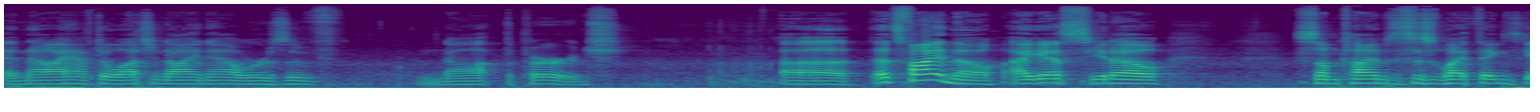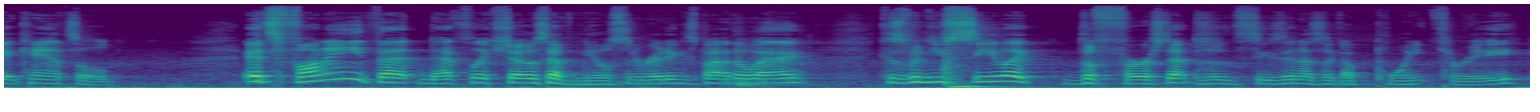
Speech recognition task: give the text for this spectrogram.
and now I have to watch nine hours of not The Purge. Uh, that's fine though. I guess you know sometimes this is why things get canceled. It's funny that Netflix shows have Nielsen ratings, by the way, because when you see like the first episode of the season as like a point three,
